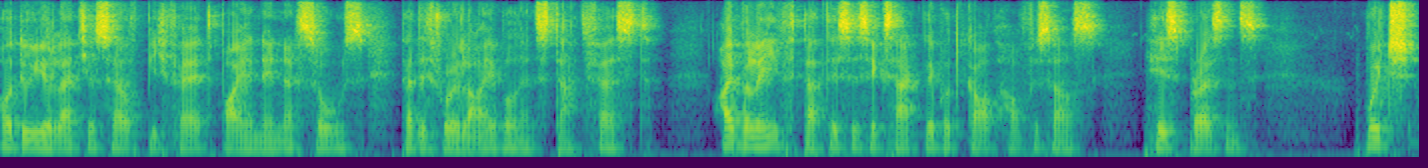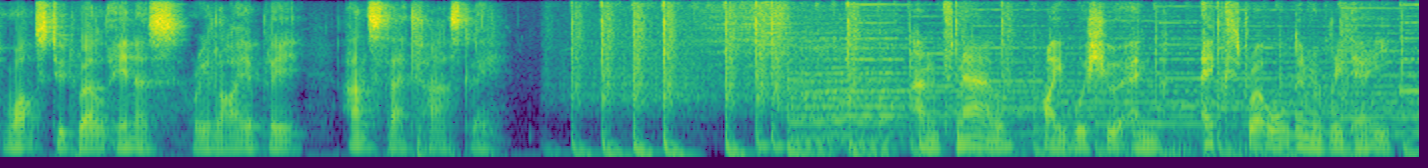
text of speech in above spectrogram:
or do you let yourself be fed by an inner source that is reliable and steadfast? I believe that this is exactly what God offers us his presence, which wants to dwell in us reliably and steadfastly. And now I wish you an extraordinary day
